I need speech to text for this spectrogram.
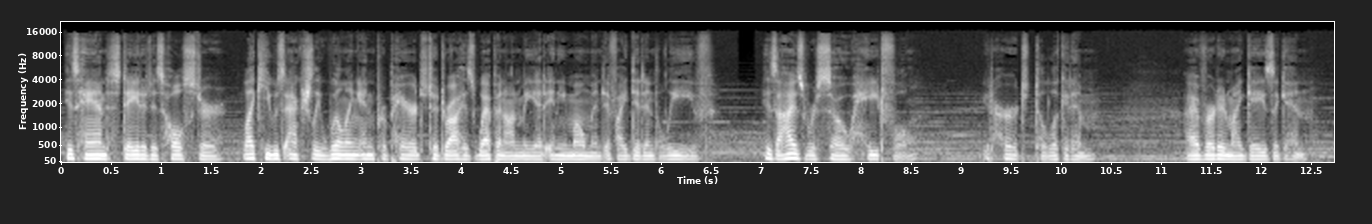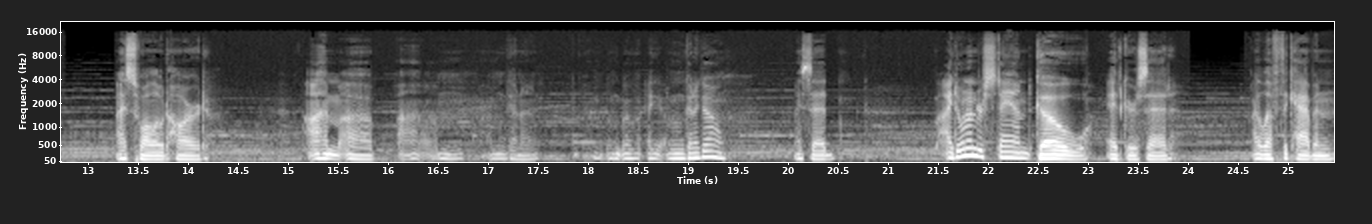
His hand stayed at his holster, like he was actually willing and prepared to draw his weapon on me at any moment if I didn't leave. His eyes were so hateful. It hurt to look at him. I averted my gaze again. I swallowed hard. I'm, uh, um, I'm gonna. I'm gonna go, I said. I don't understand. Go, Edgar said. I left the cabin,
